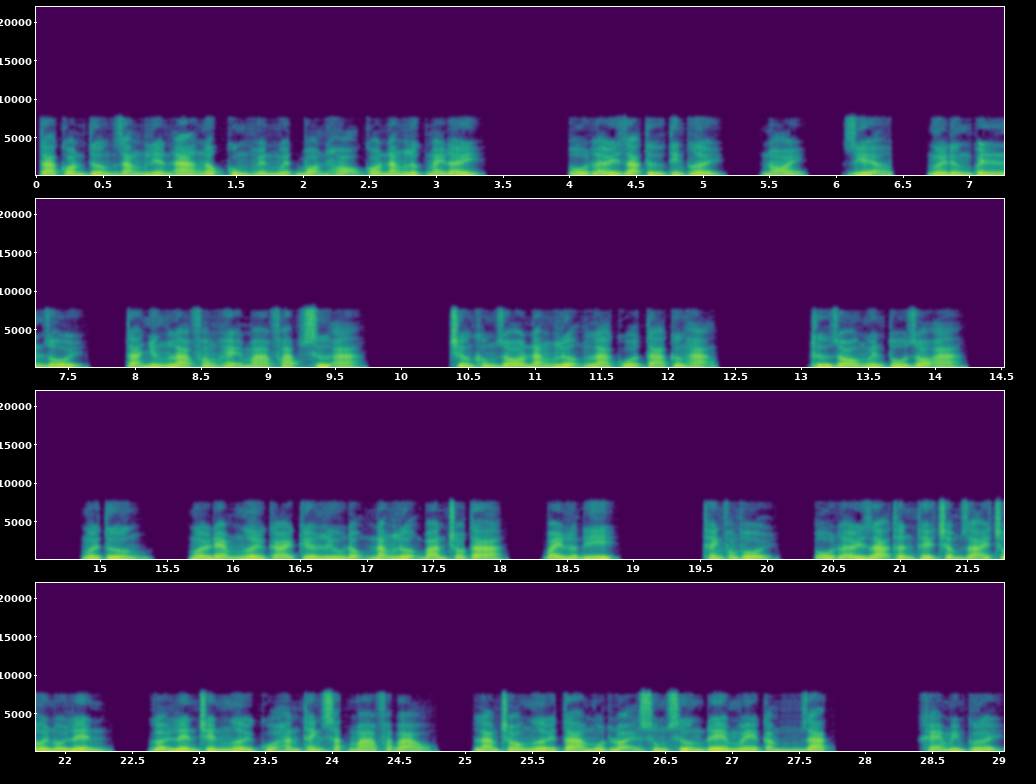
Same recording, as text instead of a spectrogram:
Ta còn tưởng rằng liền A ngốc cùng huyền nguyệt bọn họ có năng lực này đây. Ô lây dạ tự tin cười, nói, Dịa, ngươi đừng quên rồi, ta nhưng là phong hệ ma pháp sư A. Trường khống gió năng lượng là của ta cường hạng. Tự do nguyên tố gió A. Mời tướng, mời đem ngươi cái kia lưu động năng lượng ban cho ta, bay lượn đi. Thanh phong thổi, ô lây dạ thân thể chậm rãi trôi nổi lên, gợi lên trên người của hắn thanh sắc ma pháp bảo, làm cho người ta một loại sung sướng đê mê cảm giác. Khẽ mỉm cười,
